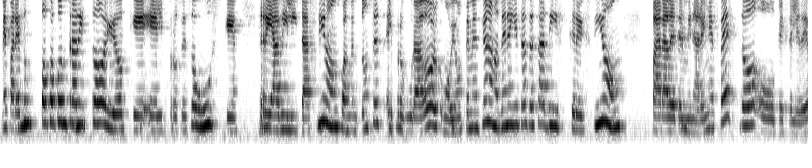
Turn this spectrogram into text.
Me parece un poco contradictorio que el proceso busque rehabilitación cuando entonces el procurador, como bien usted menciona, no tiene quizás esa discreción para determinar en efecto o que se le dé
